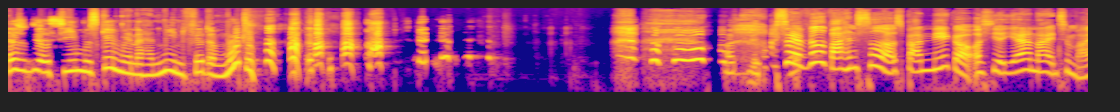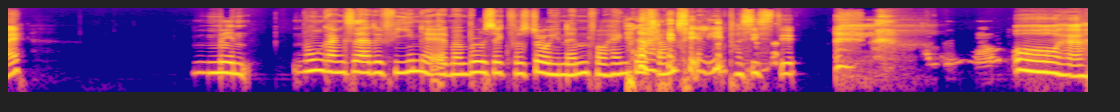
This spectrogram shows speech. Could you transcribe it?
jeg skulle at sige, måske mener han min fætter Mutu. okay. Og så jeg ved bare, at han sidder og bare nikker og siger ja og nej til mig. Men nogle gange så er det fine, at man behøver ikke forstå hinanden for at have en god samtale. det er lige præcis det. Åh, oh, ja.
